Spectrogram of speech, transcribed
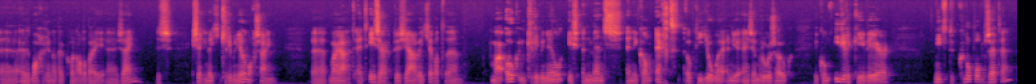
Uh, en het mag er inderdaad ook gewoon allebei uh, zijn. Dus ik zeg niet dat je crimineel mag zijn. Uh, maar ja, het, het, is er. Dus ja, weet je wat. maar ook een crimineel is een mens. En ik kan echt, ook die jongen en, die, en zijn broers ook. Ik kon iedere keer weer niet de knop opzetten.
